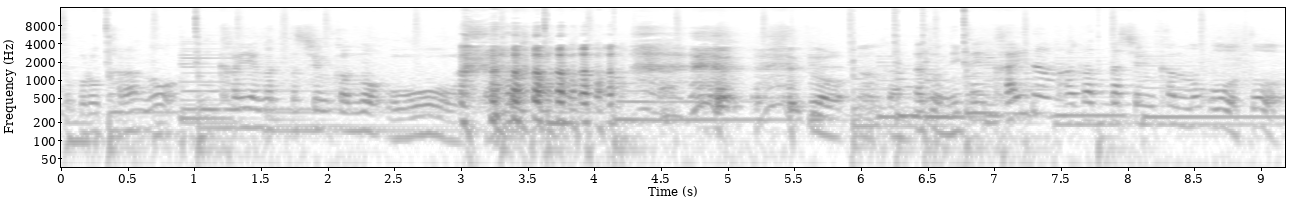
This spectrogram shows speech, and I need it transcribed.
ところからの2階上がった瞬間のおお そう。なん。かあと2階階段上がった瞬間のおおと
